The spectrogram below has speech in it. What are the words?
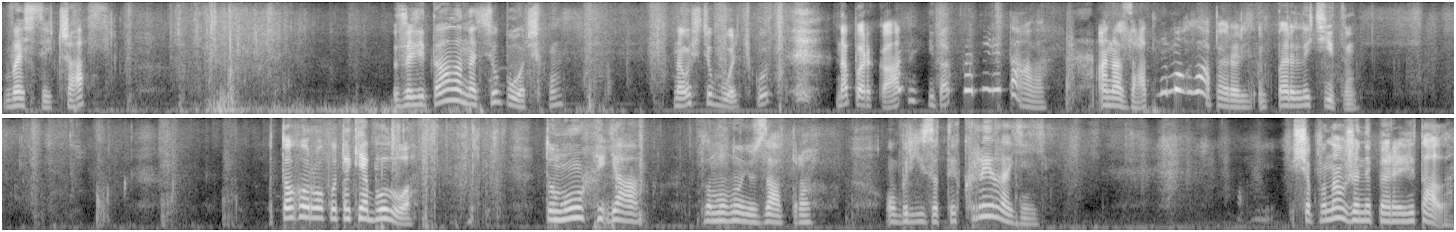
весь цей час залітала на цю бочку, на ось цю бочку, на паркан і так перелітала. А назад не могла перел- перелетіти. Того року таке було. Тому я планую завтра обрізати крила їй, щоб вона вже не перелітала.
